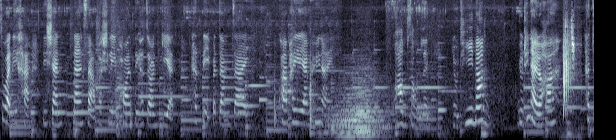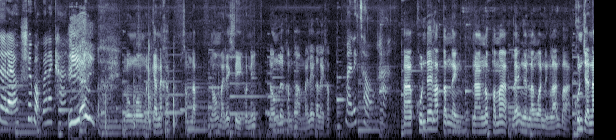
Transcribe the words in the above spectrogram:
สวัสดีค่ะ ดิฉัน นางสาวพัชรีพรติขจรเกียรติคติประจำใจ ความพยายามอยู่ที่ไหน ความสำเร็จอยู่ที่นั่น อยู่ที่ไหนเหรอคะ ถ้าเจอแล้วช่วยบอกด้วยนะคะ งงๆเหมือนกันนะครับสำหรับน้องหมายเลขสี่คนนี้ น้องเลือกคำถามหมายเลขอะไรครับ หมายเลขสองค่ะ หากคุณได้รับตำแหน่งนางนพมาศและเงินรางวัล1ล้านบาท คุณจะน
